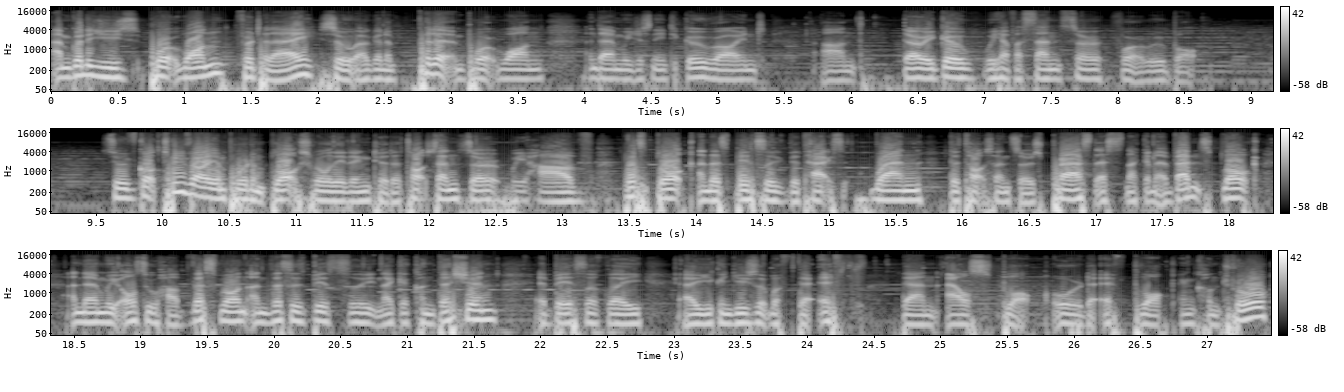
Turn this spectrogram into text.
I'm going to use port 1 for today so I'm going to put it in port 1 and then we just need to go round and there we go we have a sensor for a robot. So we've got two very important blocks relating to the touch sensor. We have this block and this basically detects when the touch sensor is pressed. It's like an events block and then we also have this one and this is basically like a condition. It basically, uh, you can use it with the if then else block or the if block in control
